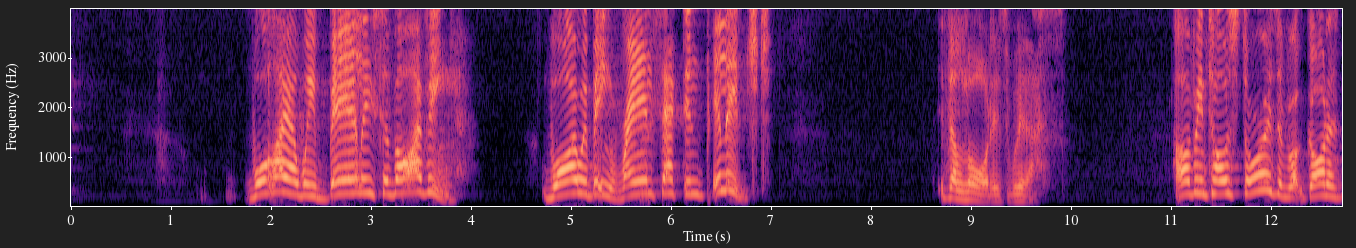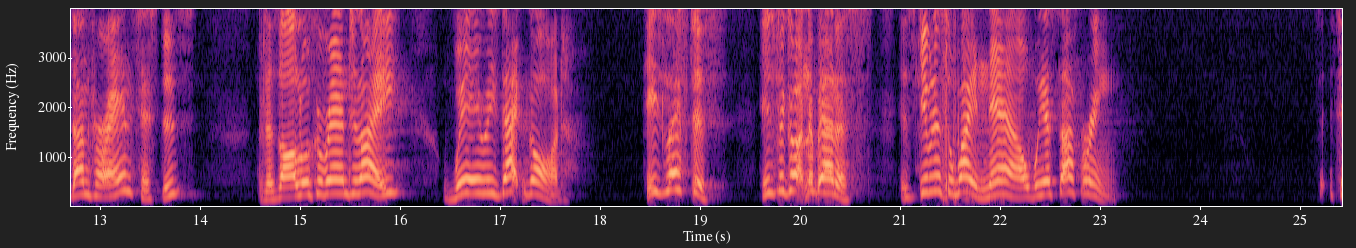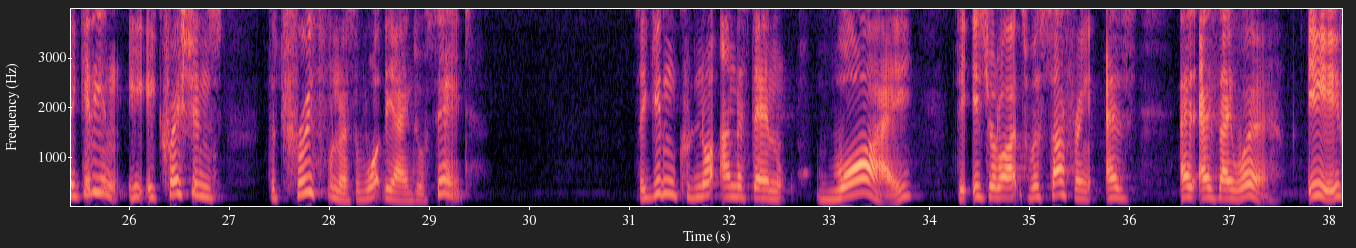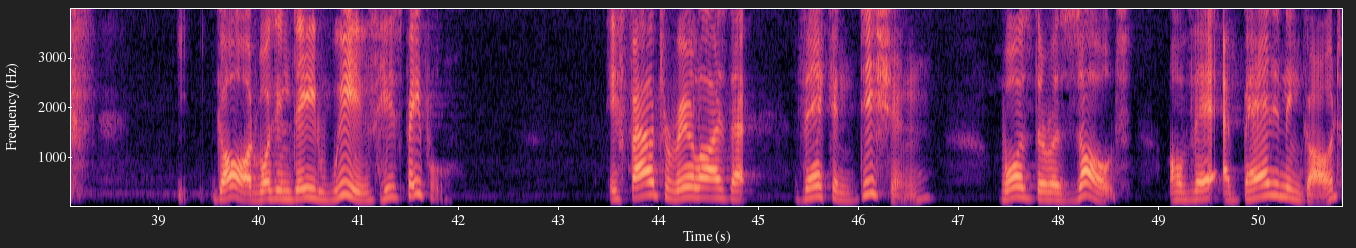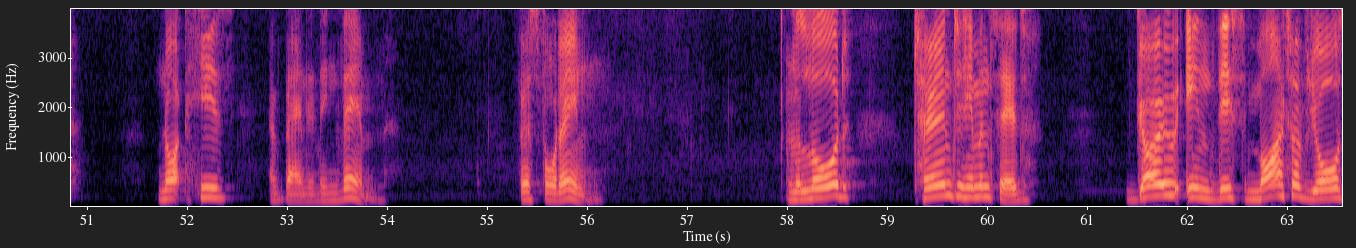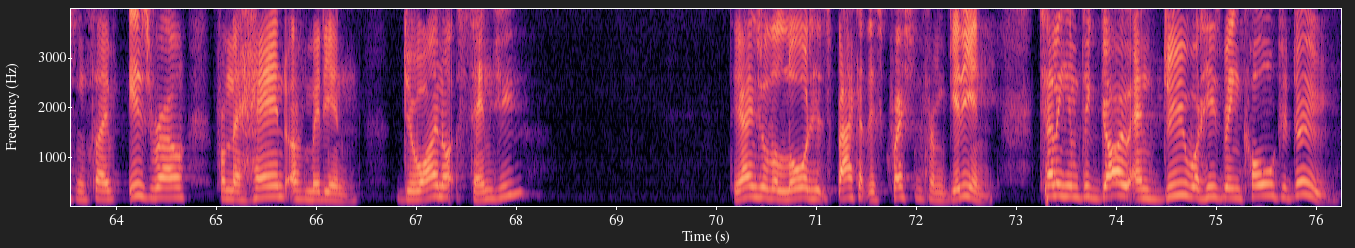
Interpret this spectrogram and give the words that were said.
Why are we barely surviving? Why are we being ransacked and pillaged? The Lord is with us. I've been told stories of what God has done for our ancestors, but as I look around today, where is that God? He's left us. He's forgotten about us. He's given us away. Now we are suffering. So Gideon, he, he questions the truthfulness of what the angel said. So Gideon could not understand why the Israelites were suffering as, as, as they were, if God was indeed with his people. He failed to realize that their condition was the result of their abandoning God, not his abandoning them. Verse 14 And the Lord turned to him and said, Go in this might of yours and save Israel from the hand of Midian. Do I not send you? The angel of the Lord hits back at this question from Gideon, telling him to go and do what he's been called to do.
